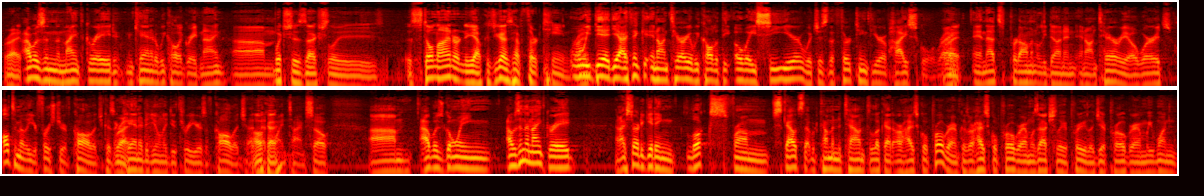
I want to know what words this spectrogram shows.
Right. I was in the ninth grade in Canada. We call it grade nine. Um, Which is actually is still nine or yeah? Because you guys have thirteen. Right? We did, yeah. I think in Ontario we called it the OAC year, which is the 13th year of high school, right? Right. And that's predominantly done in, in Ontario, where it's ultimately your first year of college, because in Right. Canada you only do three years of college at Okay. that point in time. So um, I was going, I was in the ninth grade, And I started getting looks from scouts that would come into town to look at our high school program because our high school program was actually a pretty legit program. We won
